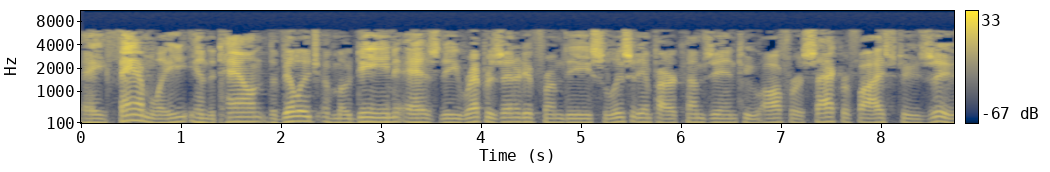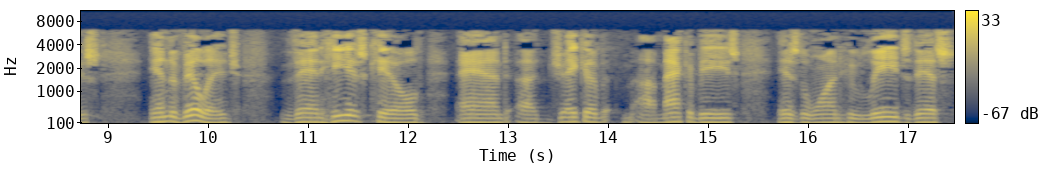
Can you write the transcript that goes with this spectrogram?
a family in the town, the village of Modin, as the representative from the Seleucid Empire comes in to offer a sacrifice to Zeus in the village, then he is killed, and uh, Jacob uh, Maccabees is the one who leads this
